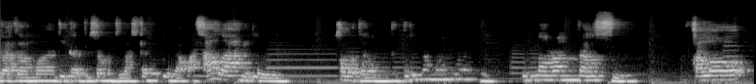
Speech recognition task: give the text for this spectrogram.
beragama tidak bisa menjelaskan itu nggak masalah gitu loh. Kalau dalam itu namanya ignorant fallacy kalau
